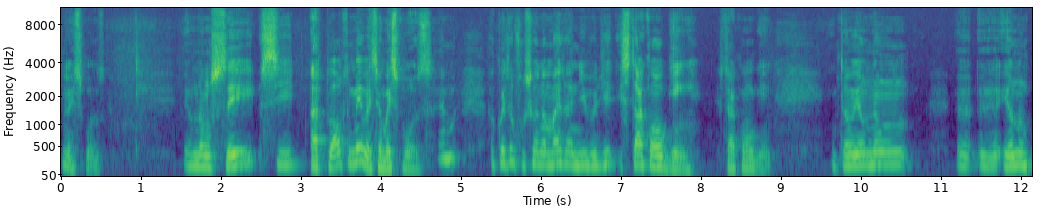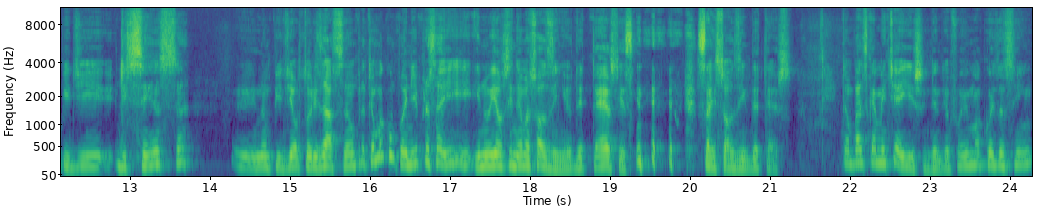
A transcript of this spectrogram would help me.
Não era esposo. Eu não sei se atual também vai ser uma esposa. É, a coisa funciona mais a nível de estar com alguém. Estar com alguém. Então eu não, eu não pedi licença, não pedi autorização para ter uma companhia para sair e não ir ao cinema sozinho. Eu detesto esse sair sozinho, detesto. Então basicamente é isso, entendeu? Foi uma coisa assim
